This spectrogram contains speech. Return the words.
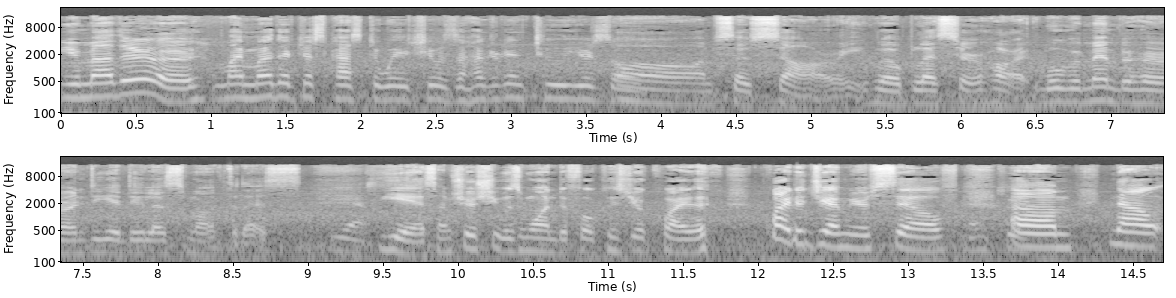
your mother or My mother just passed away. She was 102 years old. Oh, I'm so sorry. Well, bless her heart. We'll remember her on Dia de los Muertos. Yes. Yes, I'm sure she was wonderful because you're quite a quite a gem yourself. Thank you. Um, now,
